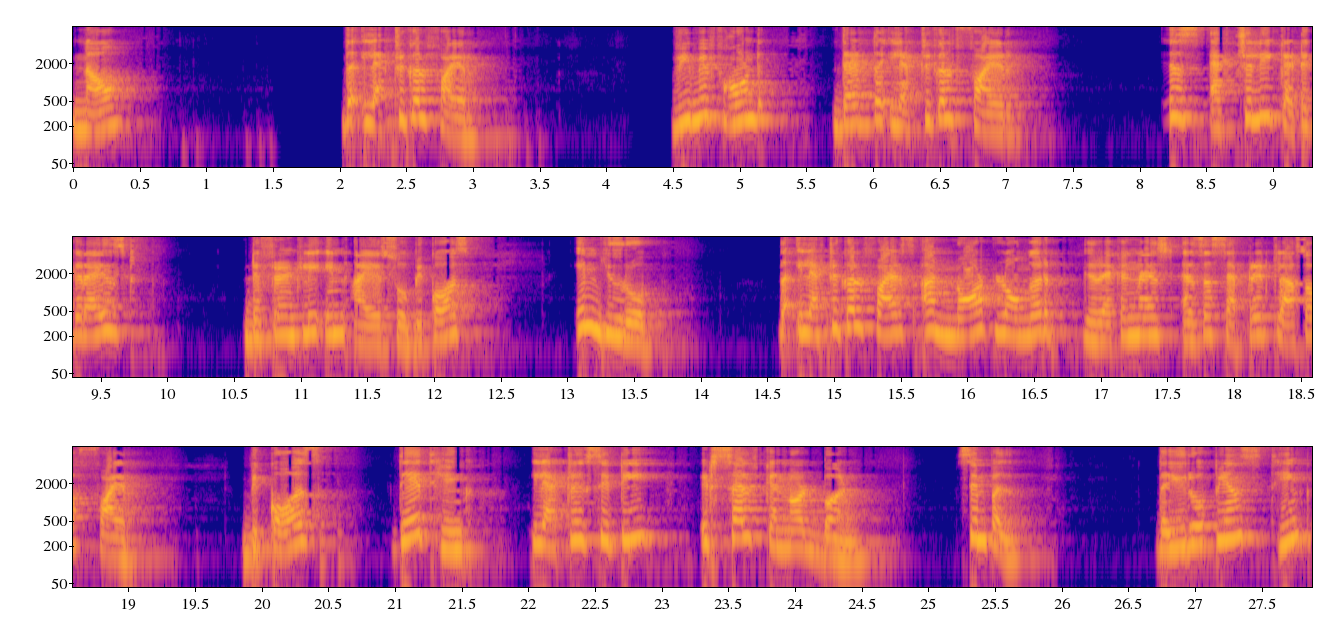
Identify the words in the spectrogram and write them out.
Now, the electrical fire. We may found that the electrical fire is actually categorized differently in ISO because in Europe, the electrical fires are not longer recognized as a separate class of fire because they think electricity itself cannot burn. Simple. The Europeans think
